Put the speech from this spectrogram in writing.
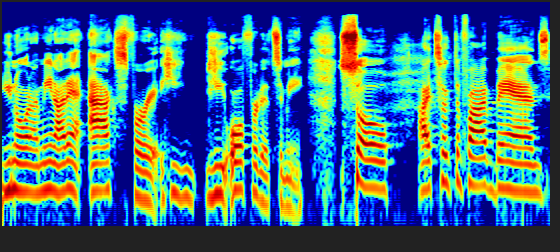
You know what I mean? I didn't ask for it. He he offered it to me. So I took the five bands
